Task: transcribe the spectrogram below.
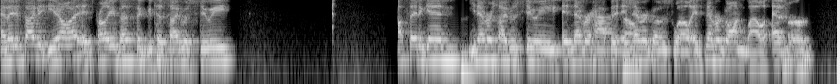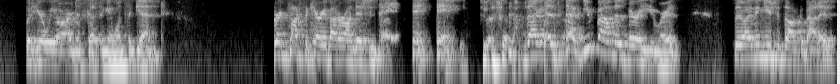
and they decided, you know what? It's probably best to, to side with Stewie. I'll say it again. You never side with Stewie. It never happened. No. It never goes well. It's never gone well ever. But here we are discussing it once again. Greg talks to Kerry about her audition. Zach, Zach, you found this very humorous. So I think you should talk about it.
